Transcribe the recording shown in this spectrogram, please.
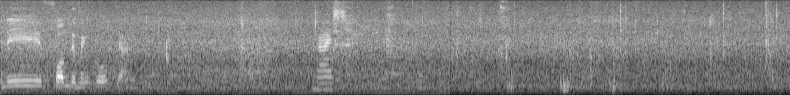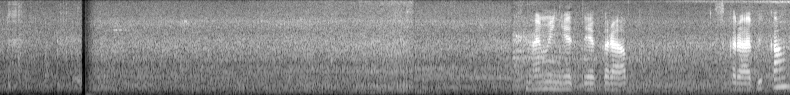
And they from the mangrove. Yeah. Найс. Знаменитый краб С крабиком.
